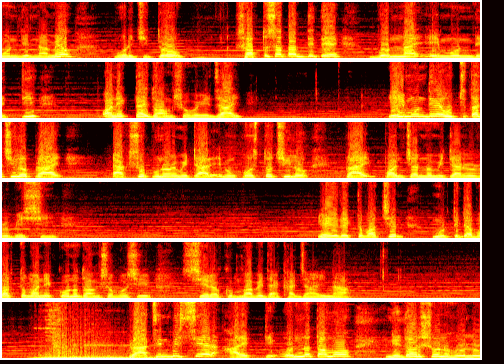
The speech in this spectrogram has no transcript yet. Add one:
মন্দির নামেও পরিচিত। সপ্ত শতাব্দীতে বন্যায় এই মন্দিরটি অনেকটাই ধ্বংস হয়ে যায়। এই মন্দিরের উচ্চতা ছিল প্রায় একশো পনেরো মিটার এবং প্রস্থ ছিল প্রায় পঞ্চান্ন মিটারেরও বেশি। এই দেখতে পাচ্ছেন, মূর্তিটা বর্তমানে কোনো ধ্বংসবশী সেরকম ভাবে দেখা যায় না। প্রাচীন বিশ্বের আরেকটি অন্যতম নিদর্শন হলো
